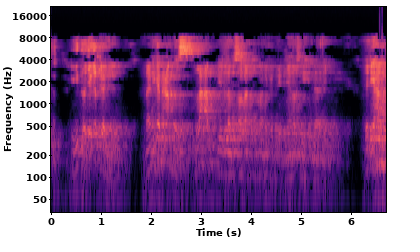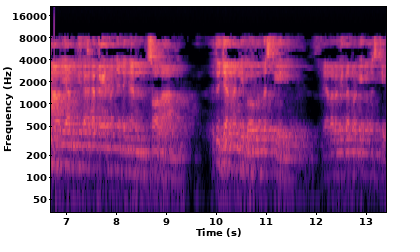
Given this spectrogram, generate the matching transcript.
Itu aja kerjanya. Nah ini kan abus, lahap di dalam sholat yang harus dihindari. Jadi hal-hal yang tidak ada kaitannya dengan sholat itu jangan dibawa ke masjid. Ya kalau kita pergi ke masjid,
